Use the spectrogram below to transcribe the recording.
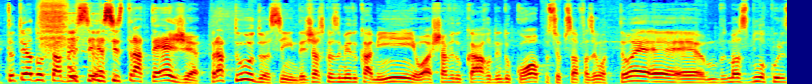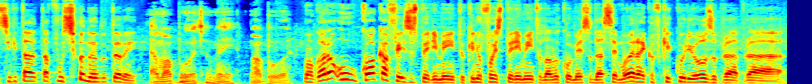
Então eu tenho adotado esse, essa estratégia pra tudo, assim, deixar as coisas no meio do caminho, ou a chave do carro dentro do copo, se eu precisar fazer uma. Então é, é, é umas loucuras assim que tá, tá funcionando também. É uma boa também, uma boa. Bom, agora o Coca fez o experimento, que não foi experimento lá no começo da semana, que eu fiquei curioso pra, pra,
